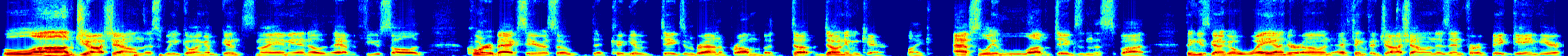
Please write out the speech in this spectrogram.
Love Josh Allen this week going up against Miami. I know that they have a few solid cornerbacks here, so that could give Diggs and Brown a problem, but don't even care. Like, absolutely love Diggs in this spot think he's going to go way under owned. I think that Josh Allen is in for a big game here.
